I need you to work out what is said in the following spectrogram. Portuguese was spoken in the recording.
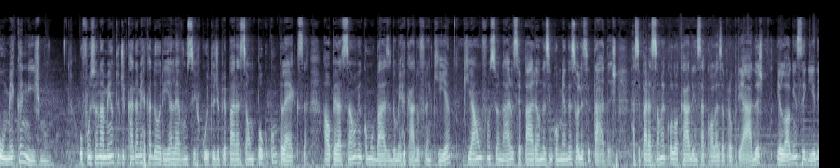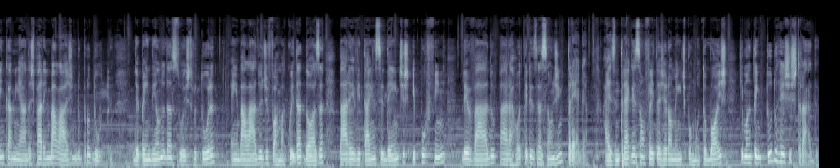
Mecanismo o funcionamento de cada mercadoria leva um circuito de preparação um pouco complexa. A operação vem como base do mercado franquia, que há um funcionário separando as encomendas solicitadas. A separação é colocada em sacolas apropriadas e logo em seguida encaminhadas para a embalagem do produto. Dependendo da sua estrutura, é embalado de forma cuidadosa para evitar incidentes e, por fim, levado para a roteirização de entrega. As entregas são feitas geralmente por motoboys que mantêm tudo registrado.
